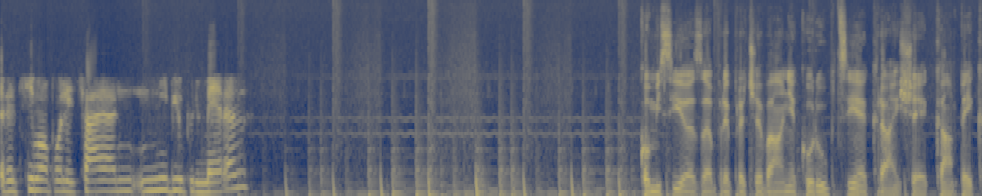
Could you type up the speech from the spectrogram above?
recimo policaja ni bil primeren. Komisija za preprečevanje korupcije, krajše KPK,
